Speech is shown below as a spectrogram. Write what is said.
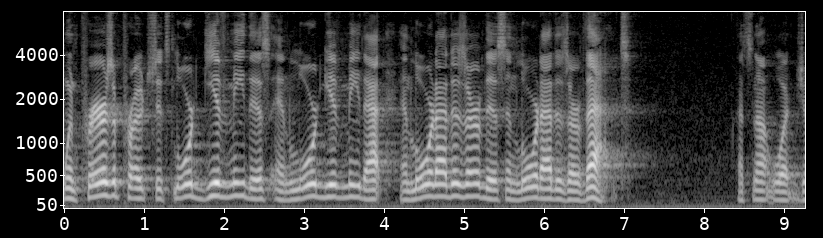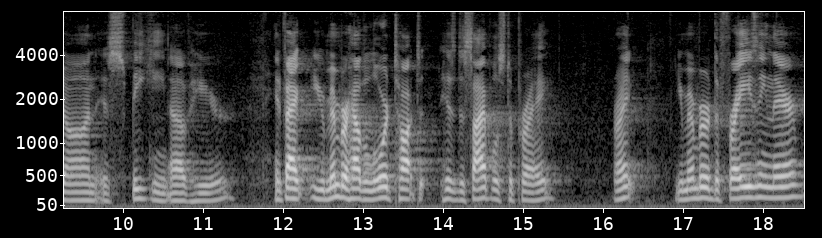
when prayer is approached, it's Lord, give me this, and Lord, give me that, and Lord, I deserve this, and Lord, I deserve that. That's not what John is speaking of here. In fact, you remember how the Lord taught his disciples to pray, right? You remember the phrasing there?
